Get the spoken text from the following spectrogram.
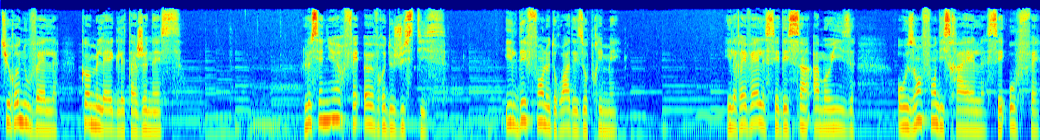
tu renouvelles comme l'aigle ta jeunesse. Le Seigneur fait œuvre de justice il défend le droit des opprimés. Il révèle ses desseins à Moïse, aux enfants d'Israël ses hauts faits.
